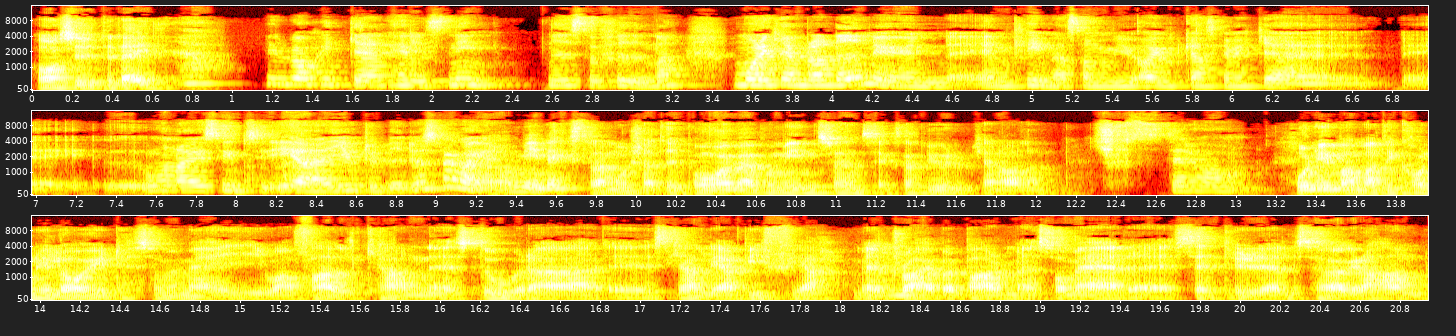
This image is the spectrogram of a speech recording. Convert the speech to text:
Hon skrivit till dig? jag vill bara skicka en hälsning. Ni är så fina. Monica Brandin är ju en, en kvinna som har gjort ganska mycket... Eh, hon har ju synts i era Youtube-videos några Ja, gånger. min extra morsa typ. Hon var med på min svensexa på Youtube-kanalen. Just det, det har hon. Hon är ju mamma till Conny Lloyd som är med i Johan Falk. Han eh, stora, eh, skalliga, biffiga med tribal på armen som är Seth Ryddells högra hand.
